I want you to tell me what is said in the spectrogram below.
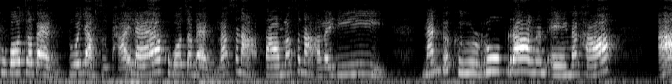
ครูโบจะแบ่งตัวอย่างสุดท้ายแล้วครูโบจะแบ่งลักษณะตามลักษณะอะไรดี นั่นก็คือรูปร่างนั่นเองนะคะอ่า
